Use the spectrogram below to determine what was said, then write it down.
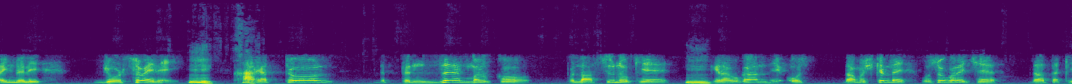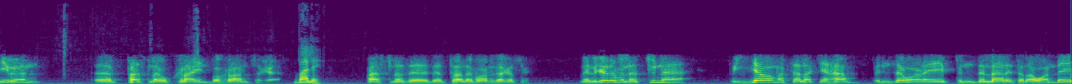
بین المللي جوړ شوی دی هغه ټول د پنځه ملکو په لاسونو کې ګروګان دی اوس دا مشکل دی اوس وګورئ چې دا تقریبا پس له اوکراین بحران څخه بله پس له د طالبانو دغه څخه ملګرو ملتونه په یو مسله کې هم پنځه وړې پنځه لارې روان دي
